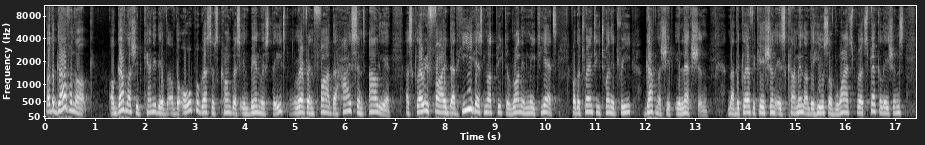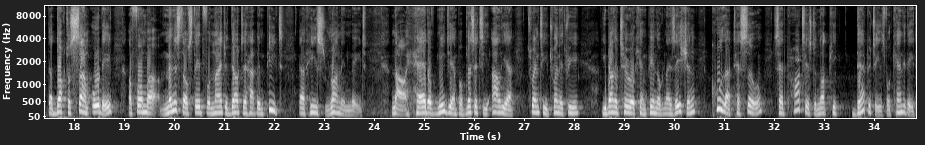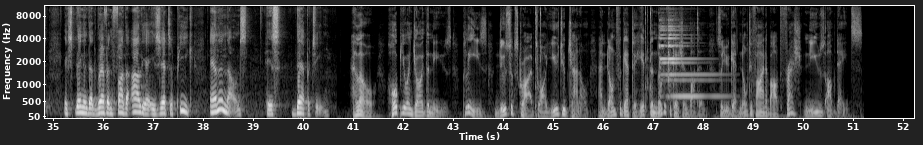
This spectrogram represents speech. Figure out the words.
Now, the governor or governorship candidate of the All Progressives Congress in Benue State, Reverend Father Hyacinth Alia, has clarified that he has not picked a running mate yet for the 2023 governorship election. Now, the clarification is coming on the heels of widespread speculations that Dr. Sam Ode, a former Minister of State for Niger Delta, had been picked as his running mate. Now, head of media and publicity Alia 2023 gubernatorial campaign organization, Kula Tersoo, said parties do not pick deputies for candidates, explaining that Reverend Father Alia is yet to pick and announce his deputy. Hello. Hope you enjoyed the news. Please do subscribe to our YouTube channel and don't forget to hit the notification button so you get notified about fresh news updates.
